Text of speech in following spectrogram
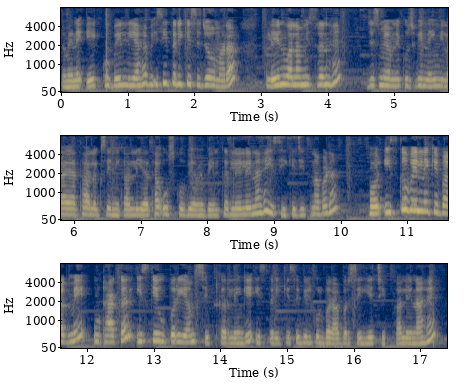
तो मैंने एक को बेल लिया है। अब इसी तरीके से जो हमारा प्लेन वाला मिश्रण है जिसमें हमने कुछ भी नहीं मिलाया था, अलग से निकाल लिया था, उसको भी हमें बेल कर ले लेना है, इसी के जितना बड़ा। और इसको बेलने के बाद में उठाकर इसके ऊपर ही हम शिफ्ट कर लेंगे। इस तरीके से बिल्कुल बराबर से ये चिपका लेना है।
